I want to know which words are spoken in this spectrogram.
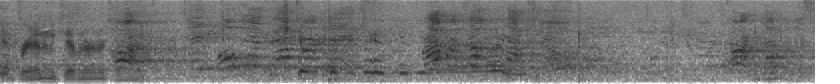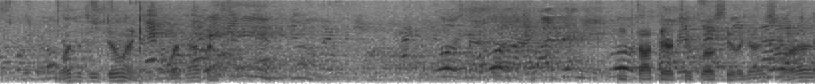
good. Brandon and Kevin are in their corner. What is he doing? What happened? He thought they were too close to the other guys? What?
